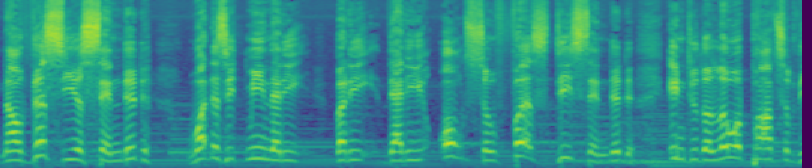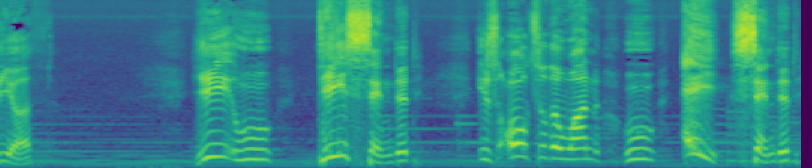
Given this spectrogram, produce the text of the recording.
Now, this he ascended. What does it mean that he, but he, that he also first descended into the lower parts of the earth? He who descended is also the one who ascended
